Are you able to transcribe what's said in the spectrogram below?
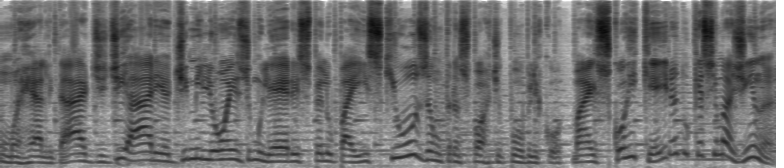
Uma realidade diária de milhões de mulheres pelo país que usam transporte público, mais corriqueira do que se imagina.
